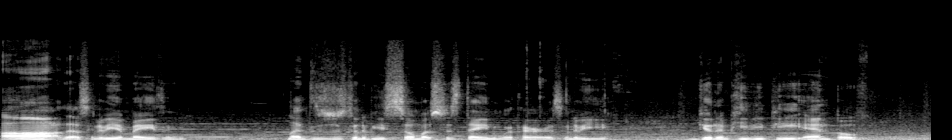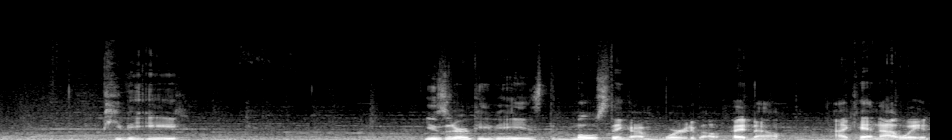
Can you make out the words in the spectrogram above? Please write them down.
ah, that's gonna be amazing. Like this is just gonna be so much sustain with her. It's gonna be good in PvP and both PvE. Using her in PvE is the most thing I'm worried about right now. I cannot wait.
